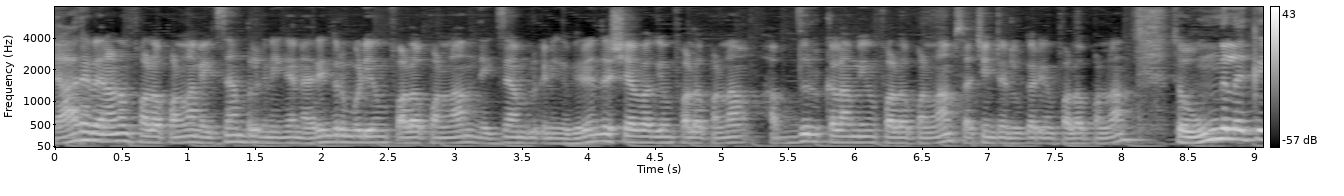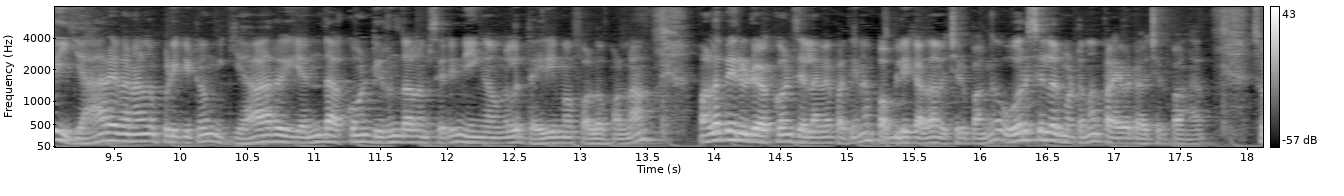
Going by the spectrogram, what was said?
யாரை வேணாலும் ஃபாலோ பண்ணலாம். எக்ஸாம்பிளுக்கு நீங்கள் நரேந்திர மோடியும் ஃபாலோ பண்ணலாம். எக்ஸாம்பிளுக்கு நீங்கள் வீரேந்திர சேவாகையும் ஃபாலோ பண்ணலாம். அப்துல் கலாமையும் ஃபாலோ பண்ணலாம். சச்சின் டெண்டுல்கரையும் ஃபாலோ பண்ணலாம். ஸோ உங்களுக்கு யாரை வேணாலும் பிடிக்கட்டும். யார் எந்த அக்கௌண்ட் இருந்தாலும் சரி நீங்கள் அவங்கள தைரியமாக ஃபாலோ பண்ணலாம். பல பேருடைய அக்கௌண்ட்ஸ் எல்லாமே பார்த்தீங்கன்னா பப்ளிக்காக தான் வச்சுருப்பாங்க. ஒரு சிலர் மட்டும் தான் ப்ரைவேட்டாக வச்சுருப்பாங்க. ஸோ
